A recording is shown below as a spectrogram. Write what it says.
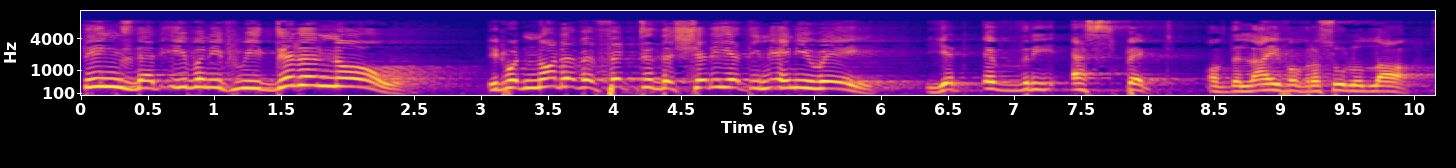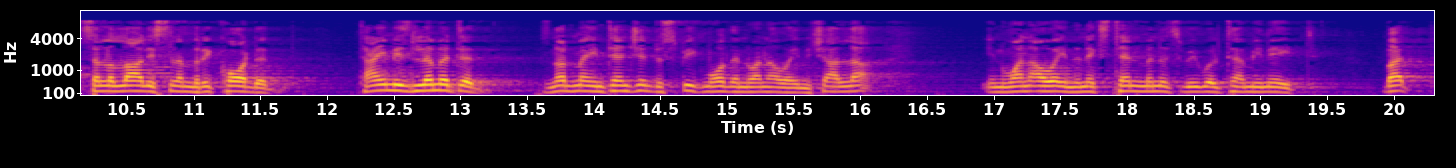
Things that even if we didn't know, it would not have affected the Shariat in any way. Yet every aspect of the life of Rasulullah sallallahu alaihi wasallam recorded. Time is limited. It's not my intention to speak more than one hour, inshallah. In one hour, in the next ten minutes, we will terminate. But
